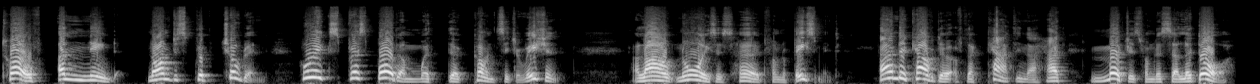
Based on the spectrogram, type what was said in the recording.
12 unnamed, nondescript children who express boredom with their current situation. A loud noise is heard from the basement, and the character of the cat in the hat emerges from the cellar door.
